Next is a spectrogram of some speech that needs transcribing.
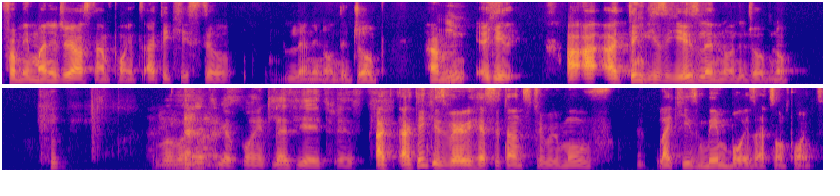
from a managerial standpoint. I think he's still learning on the job. Um, he, I, I, I think he's he is learning on the job. No, Well, well, let's hear your point. Let's hear it first. I, I think he's very hesitant to remove like his main boys at some point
